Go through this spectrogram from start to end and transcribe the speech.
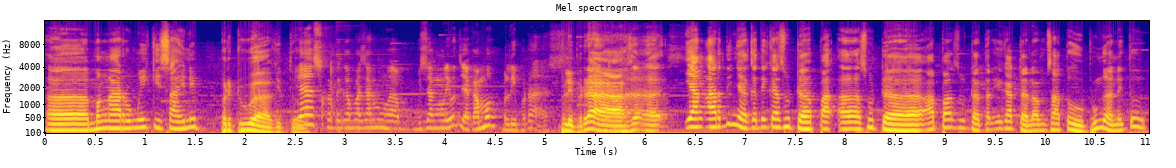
eh, mengarungi kisah ini berdua gitu. Yes, ketika pacarmu nggak bisa ngeliwat ya kamu beli beras. Beli beras, Beras. eh, yang artinya ketika sudah eh, sudah apa sudah terikat dalam satu hubungan itu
